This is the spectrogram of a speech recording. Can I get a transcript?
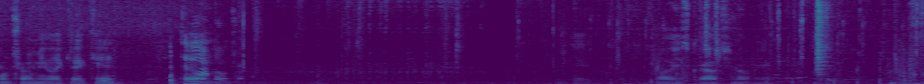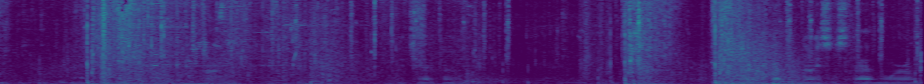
Don't try me like that, kid. Tell Yeah. him, don't try. Oh, he's crouching over here. Good check on him. Got the nicest hat in the world.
